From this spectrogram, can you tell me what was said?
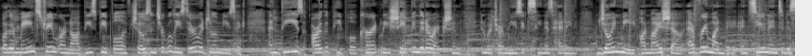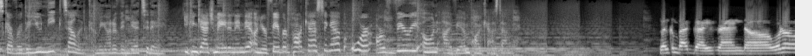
Whether mainstream or not, these people have chosen to release their original music, and these are the people currently shaping the direction in which our music scene is heading. Join me on my show every Monday and tune in to discover the unique talent coming out of India today. You can catch Made in India on your favorite podcasting app or our very own IVM podcast app. Welcome back, guys. And uh, what a,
